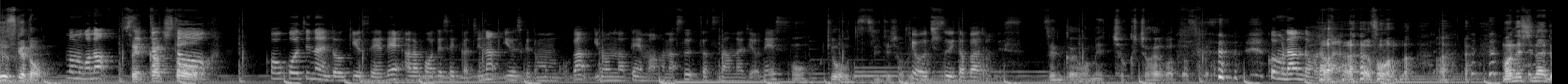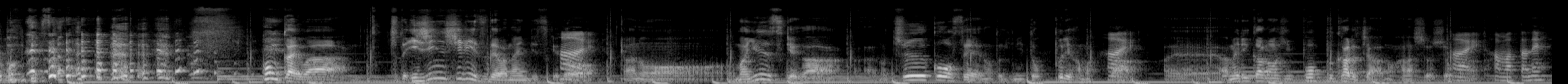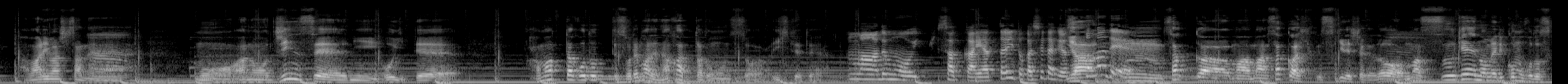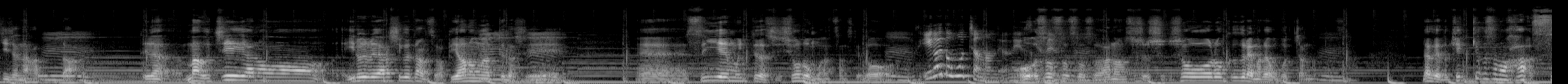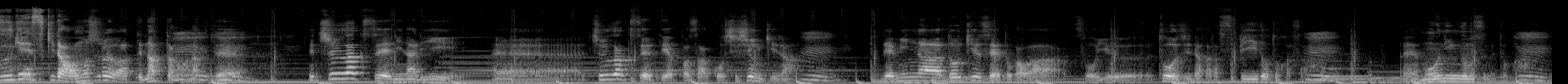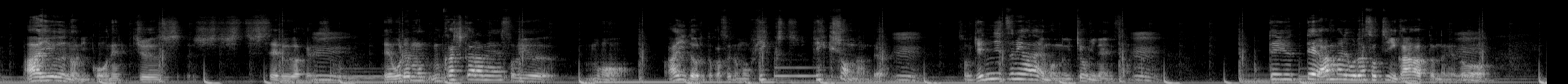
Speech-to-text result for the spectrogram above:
ゆうすけと。ももこのせっかちトーク。高校時代の同級生でアラフォーでせっかちなゆうすけとももこがいろんなテーマを話す雑談ラジオです。お今日落ち着いてしゃべ今日落ち着いたバージョンです。前回はめちゃくちゃ早かったですか これもランダムだから。ら そうなんだ。真似しないでもらっていいですか？今回はちょっと偉人シリーズではないんですけど、はい。あのーまあゆうすけがあの中高生の時にどっぷりハマった、はい。えーアメリカのヒップホップカルチャーの話をしようはいハマったね。ハマりましたね、もうあの人生においてハマったことってそれまでなかったと思うんですよ生きてて。まあでもサッカーやったりとかしてたけどそこまで。うん、サッカーまあまあサッカーは好きでしたけど、うん。まあすげえのめり込むほど好きじゃなかっうん。た、でまあうちあのいろいろやらせてくれたんですよ。ピアノもやってたし、うんえー水泳も行ってたし書道もやってたんですけど、うん。意外とお坊ちゃんなんだよねおそうそうそうそう、あの小6ぐらいまではお坊ちゃんだったんですよ、だけど結局そのはすげえ好きだわ面白いわってなったのがなくて、うん。で中学生になり、えー中学生ってやっぱさこう思春期じゃん、うん。でみんな同級生とかはそういう当時だからスピードとかさ、うん。えーモーニング娘。とか、うん。ああいうのにこう熱中しししてるわけうですよ、ん。で俺も昔からねそういうもうアイドルとかそういうのもフィクフィクションなんだよ。うん。その現実味がないものに興味ないんですよ、うん。って言ってあんまり俺はそっちに行かなかったんだけど、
